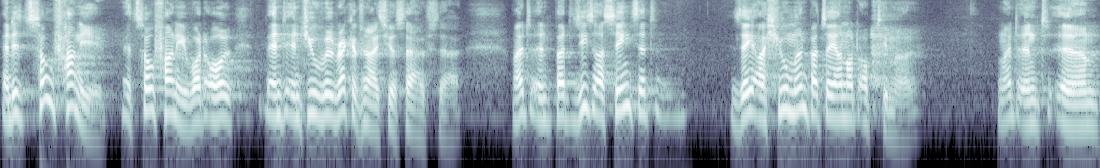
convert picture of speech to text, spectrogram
and it's so funny. It's so funny what all, and, and you will recognize yourselves there. Right? And, but these are things that they are human, but they are not optimal. Right? And, um,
